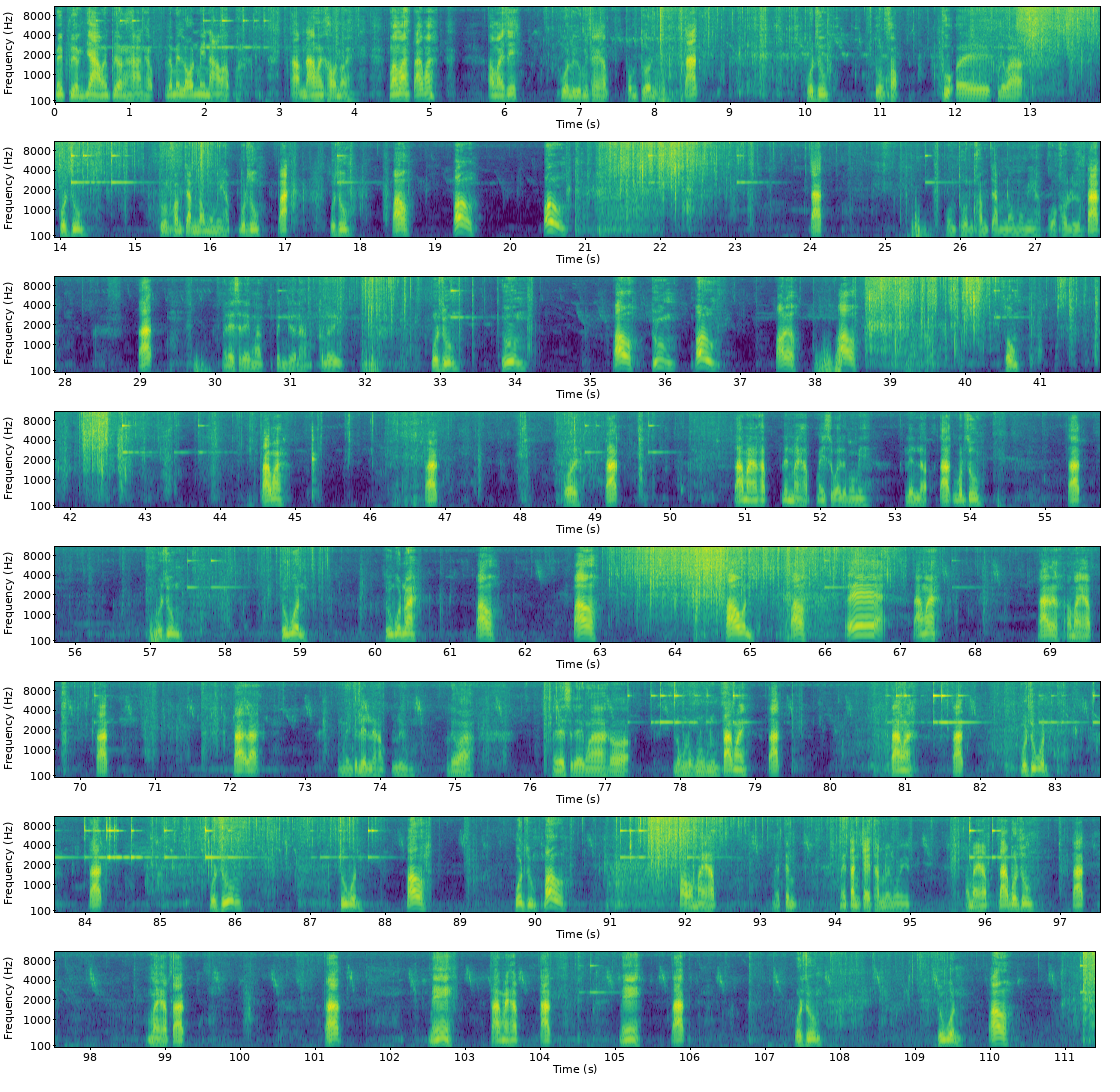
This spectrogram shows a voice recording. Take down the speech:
ไม่เปลืองหญ้าไม่เปลืองอาหารครับ แล้วไม่ร้อนไม่หนาวครับ อาบน้ำให้เขาหน่อย มามาตามมา เอาใหม่สิกลัวลืมไม่ใช่ครับ ผมทวนตักบนจุงทวนความถูกเออเขาเรียกว่า บนสูงทวนความจำน้องโมเมครับบนสูงปะบนสูงเป่าเป่าเป่าตักผมทวนความจำน้องโมเมครับกลัวเขาลืมตักตักไม่ได้แสดงมาเป็นเดือนแล้วครับ ก็เลยบนสูงสูงเป่าสูงเป่าเป่าเร็วเป่าส่ง ตักมา ตักโอ้ยตัก ตักมาครับ เล่นใหม่ครับ ไม่สวยเลยโมมีเล่นแล้ว ตักกดสูงตักกดสูงสูงบนสูงบนมา เป่า เป่า เป่าบนเป่า เอ๊ะตักมา ตักเลยเอาใหม่ครับ ตัก ตักตัก ไม่จะเล่นแล้วครับ ลืมเขาเรียกว่า ไม่ได้แสดงมาก็หลงหลงลืมลืมตักไหมตักตักมาตักบนสูงบนตักบนสูงสูงบนเบาบนสูงเบาเบาเอาไหมครับ ไม่เต็มไม่ตั้งใจทำเลยโมนี่เอาไหมครับตักบนสูงตักไหมครับตักตักเม ตักไหมครับ ตักเมตักบนสูงสูงบนเป้า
